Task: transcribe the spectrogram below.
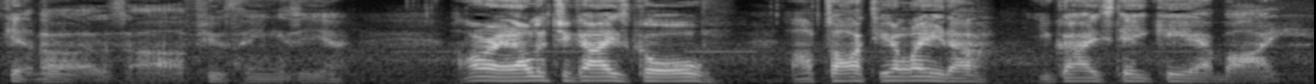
Getting a, a few things here. All right, I'll let you guys go. I'll talk to you later. You guys take care. Bye.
